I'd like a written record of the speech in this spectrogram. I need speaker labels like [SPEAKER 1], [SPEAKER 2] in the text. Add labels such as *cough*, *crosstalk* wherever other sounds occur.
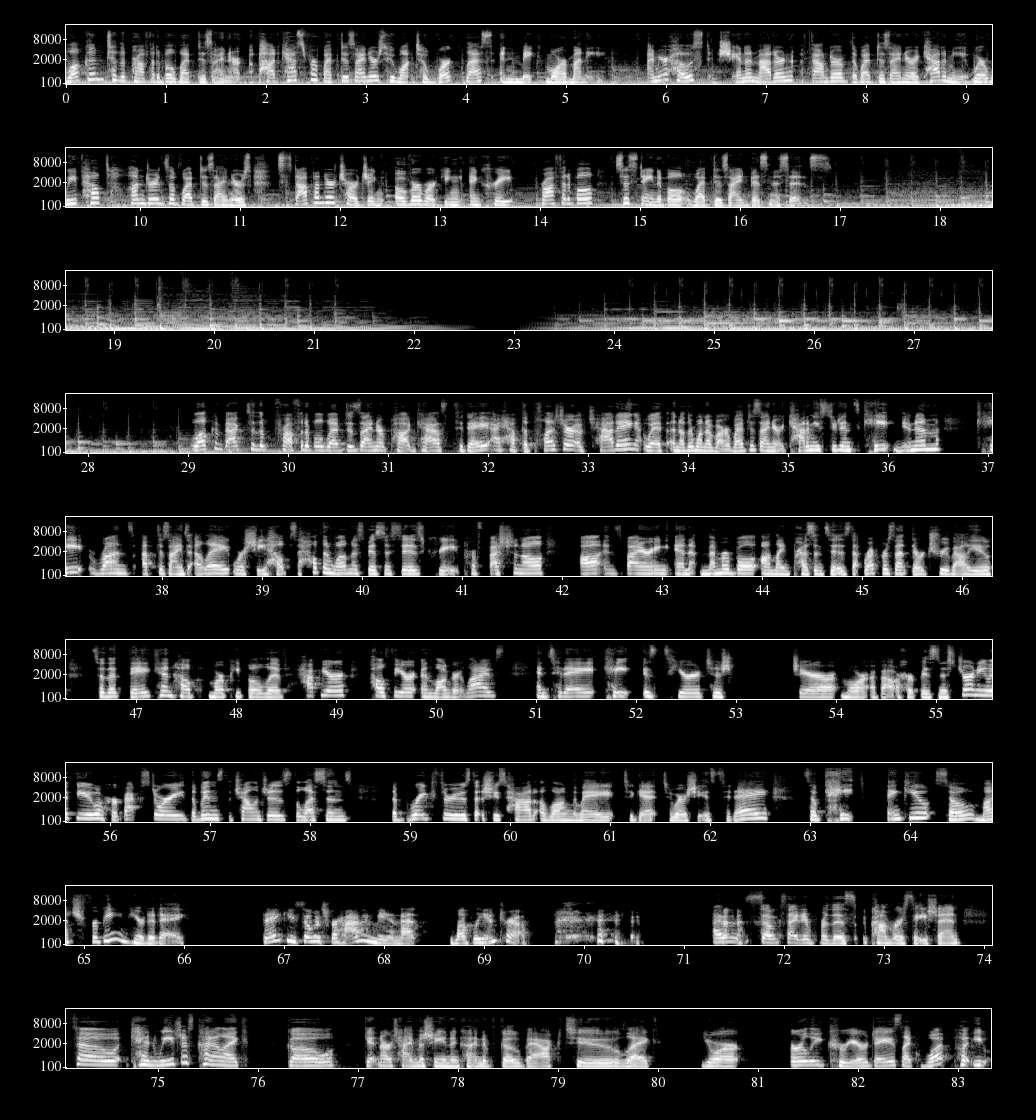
[SPEAKER 1] Welcome to The Profitable Web Designer, a podcast for web designers who want to work less and make more money. I'm your host, Shannon Mattern, founder of the Web Designer Academy, where we've helped hundreds of web designers stop undercharging, overworking, and create profitable, sustainable web design businesses. Welcome back to the Profitable Web Designer podcast. Today, I have the pleasure of chatting with another one of our Web Designer Academy students, Kate Newnham. Kate runs Up Designs LA, where she helps health and wellness businesses create professional, awe inspiring, and memorable online presences that represent their true value so that they can help more people live happier, healthier, and longer lives. And today, Kate is here to share more about her business journey with you, her backstory, the wins, the challenges, the lessons, the breakthroughs that she's had along the way to get to where she is today. So, Kate, thank you so much for being here today.
[SPEAKER 2] Thank you so much for having me in that lovely intro.
[SPEAKER 1] I'm so excited for this conversation. So, can we just kind of like go get in our time machine and kind of go back to like your early career days? Like, what put you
